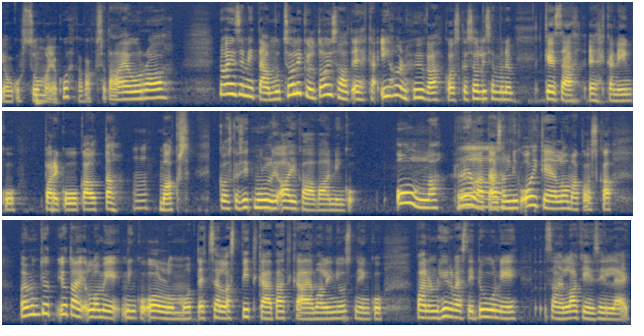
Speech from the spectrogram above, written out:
jonkun summa, joku ehkä 200 euroa. No ei se mitään, mutta se oli kyllä toisaalta ehkä ihan hyvä, koska se oli semmoinen kesä ehkä niinku pari kuukautta mm. maks. Koska sit mulla oli aikaa vaan niinku olla, relata ja se oli niinku oikea loma, koska oli jo- jotain lomi niinku ollut, mutta et sellaista pitkää pätkää ja mä olin just niinku painanut hirveästi duunia, sain lakin silleen,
